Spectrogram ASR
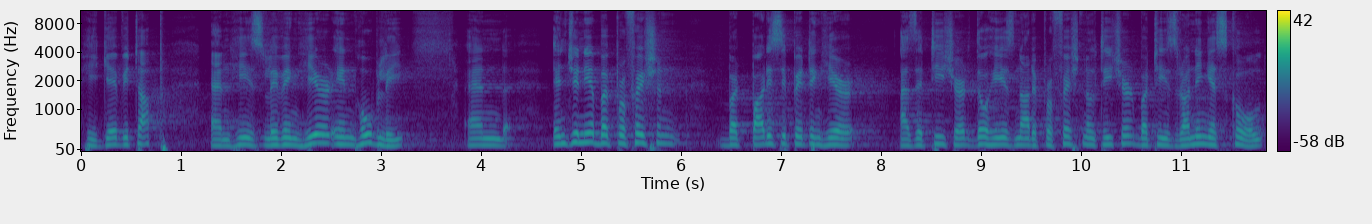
He gave it up and he is living here in Hubli and engineer by profession but participating here as a teacher though he is not a professional teacher but he is running a school.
